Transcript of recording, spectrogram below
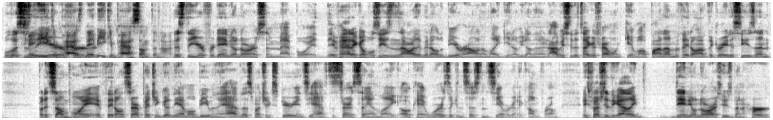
Well, this is Maybe the he year can pass. for Maybe he can pass something on. this is the year for Daniel Norris and Matt Boyd. They've had a couple seasons now where they've been able to be around and like you know be done there. And obviously the Tigers probably won't give up on them if they don't have the greatest season. But at some point, if they don't start pitching good in the MLB when they have this much experience, you have to start saying like, okay, where's the consistency ever going to come from? Especially the guy like Daniel Norris who's been hurt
